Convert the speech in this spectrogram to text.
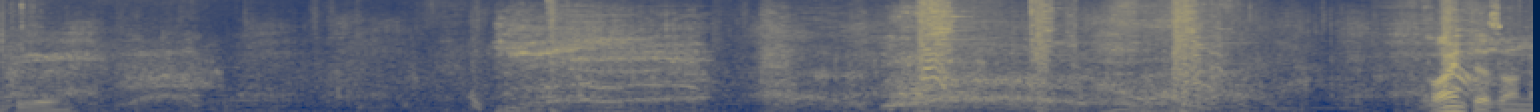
Halbul. Freund der Sonne.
